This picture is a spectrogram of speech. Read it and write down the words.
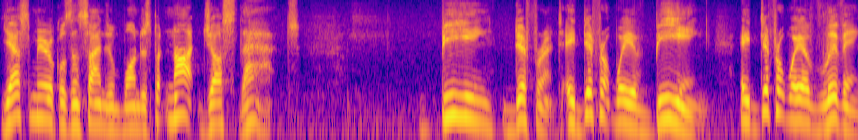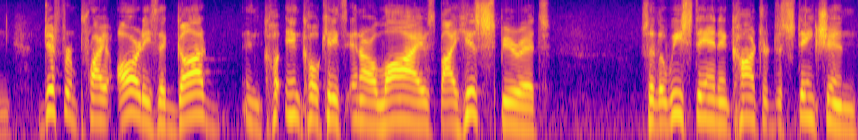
Yes, miracles and signs and wonders, but not just that. Being different, a different way of being, a different way of living, different priorities that God inculcates in our lives by His Spirit so that we stand in contradistinction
